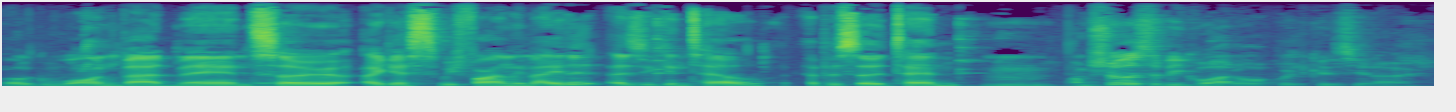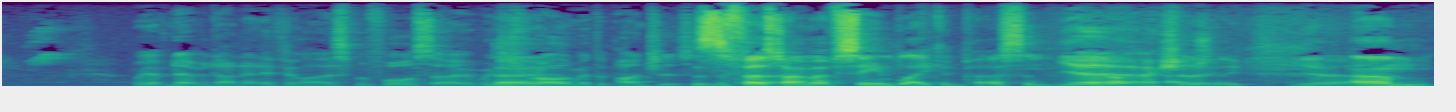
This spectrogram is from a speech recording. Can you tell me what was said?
Well, one bad man. So I guess we finally made it, as you can tell, episode ten. Mm, I'm sure this would be quite awkward because you know we have never done anything like this before, so we're No. just rolling with the punches. This is the first So- time I've seen Blake in person. Yeah, ever, actually. Yeah. Um,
